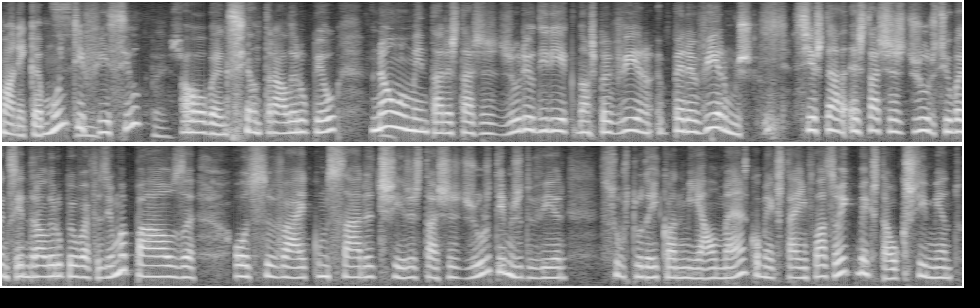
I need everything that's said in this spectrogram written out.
Mónica, muito Sim, difícil pois. ao Banco Central Europeu não aumentar as taxas de juros. Eu diria que nós, para, ver, para vermos se as, as taxas de juros, se o Banco Central Europeu vai fazer uma pausa ou se vai começar a descer as taxas de juros, temos de ver, sobretudo, a economia alemã, como é que está a inflação e como é que está o crescimento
